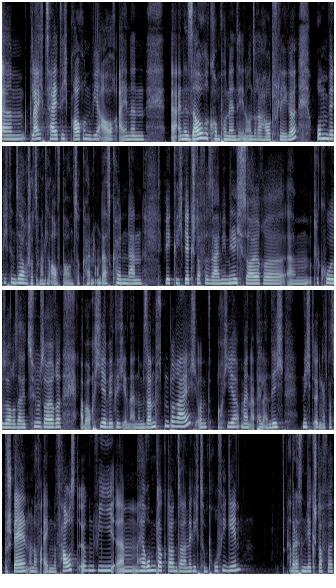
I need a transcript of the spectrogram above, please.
Ähm, gleichzeitig brauchen wir auch einen, äh, eine saure Komponente in unserer Hautpflege, um wirklich den Säureschutzmantel aufbauen zu können. Und das können dann wirklich Wirkstoffe sein wie Milchsäure, ähm, Glykolsäure, Salicylsäure, aber auch hier wirklich in einem sanften Bereich. Und auch hier mein Appell an dich, nicht irgendetwas bestellen und auf eigene Faust irgendwie ähm, herumdoktern, sondern wirklich zum Profi gehen. Aber das sind Wirkstoffe,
